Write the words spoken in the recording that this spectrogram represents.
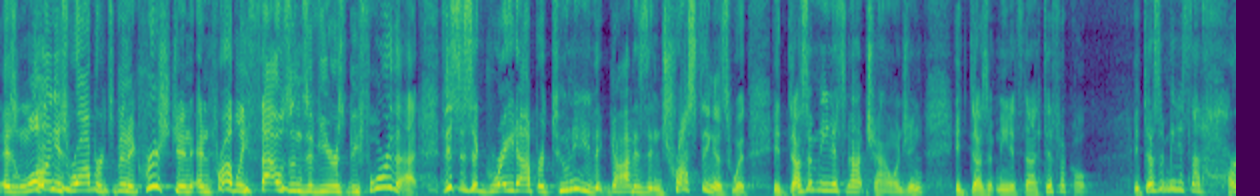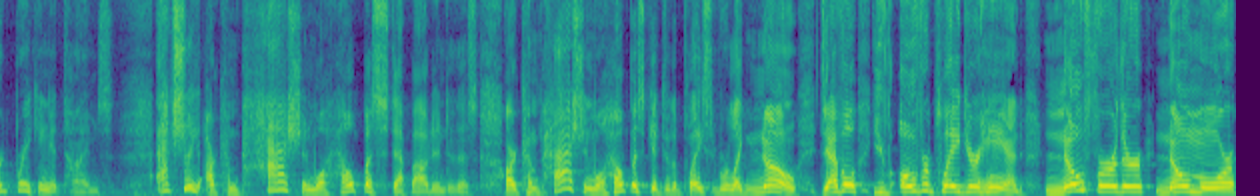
as long as Robert's been a Christian and probably thousands of years before that. This is a great opportunity that God is entrusting us with. It doesn't mean it's not challenging, it doesn't mean it's not difficult. It doesn't mean it's not heartbreaking at times. Actually, our compassion will help us step out into this. Our compassion will help us get to the place where we're like, no, devil, you've overplayed your hand. No further, no more.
